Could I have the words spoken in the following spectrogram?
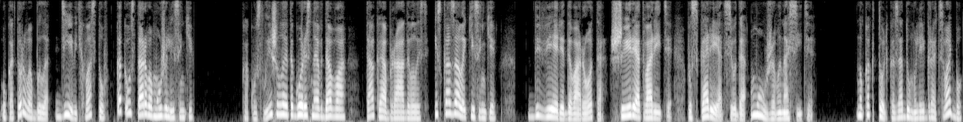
у которого было девять хвостов, как и у старого мужа лисоньки. Как услышала эта горестная вдова, так и обрадовалась и сказала кисоньке, «Двери до ворота шире отворите, поскорее отсюда мужа выносите». Но как только задумали играть свадьбу,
